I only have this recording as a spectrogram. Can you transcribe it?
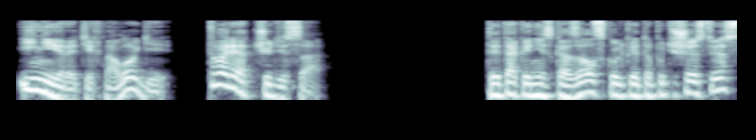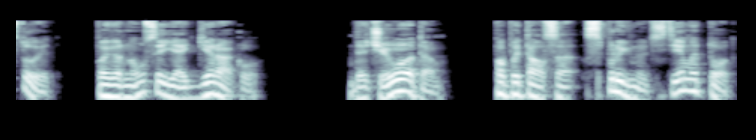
и нейротехнологии творят чудеса. Ты так и не сказал, сколько это путешествие стоит. Повернулся я к Гераклу. Да чего там? Попытался спрыгнуть с темы тот.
